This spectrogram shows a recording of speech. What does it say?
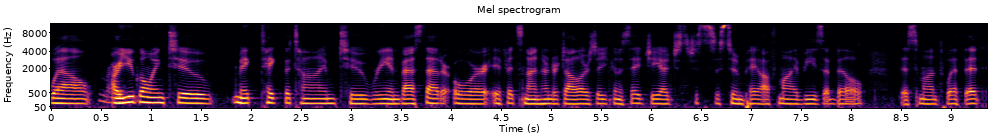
Well, are you going to make take the time to reinvest that, or if it's nine hundred dollars, are you going to say, "Gee, I just just as soon pay off my Visa bill this month with it,"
